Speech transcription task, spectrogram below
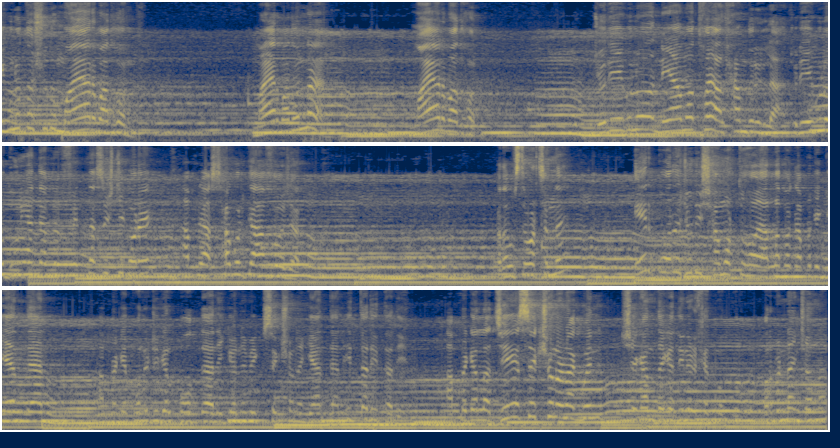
এগুলো তো শুধু মায়ার বাঁধন। মায়ার বাঁধন না? মায়ার বাঁধন। যদি এগুলো নিয়ামত হয়, আলহামদুলিল্লাহ। যদি এগুলো দুনিয়াতে আপনার ফিতনা সৃষ্টি করে, আপনি আসাবুল কাহাফ হয়ে যান। কথা বুঝতে পারছেন না? এরপরে যদি সামর্থ্য হয়, আল্লাহ পাক আপনাকে জ্ঞান দেন, আপনাকে পলিটিক্যাল পদ দেন ইকোনমিক সেকশনে জ্ঞান দেন, ইত্যাদি ইত্যাদি। আপনাকে আল্লাহ যে সেকশনে রাখবেন, সেখান থেকে দিনের করবেন পারবেন না ইনশাল্লাহ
